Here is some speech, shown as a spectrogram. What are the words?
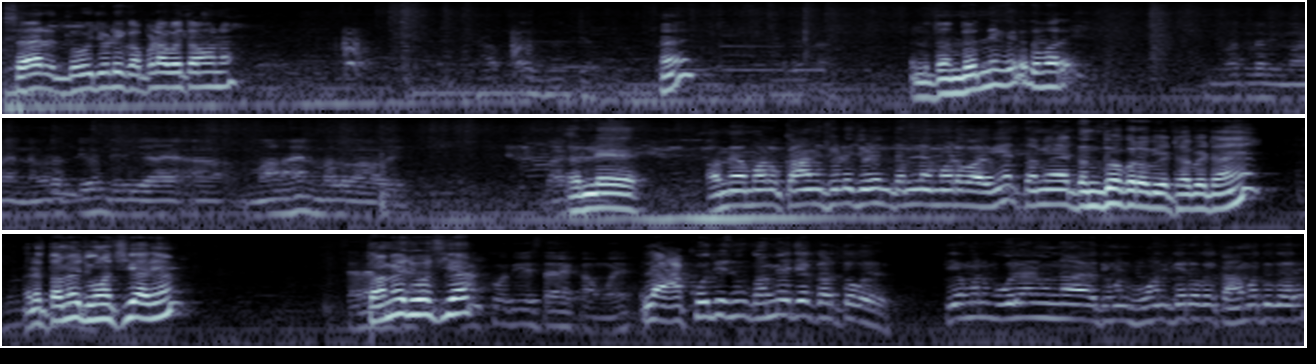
સર દો જોડી કપડા બતાવો ને હે એટલે ધંધો જ નહીં કર્યો તમારે એટલે અમે અમારું કામ છોડી છોડીને તમને મળવા આવીએ. તમે આ ધંધો કરો બેઠા બેઠા હે? એટલે તમે જ હોશિયાર એમ? તમે જ હોશિયાર? એટલે આખો દિવસ હું ગમે તે કરતો હોય. તે મને બોલાવાનું ના આવ્યો તે મને ફોન કર્યો કે કામ હતું તારે?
